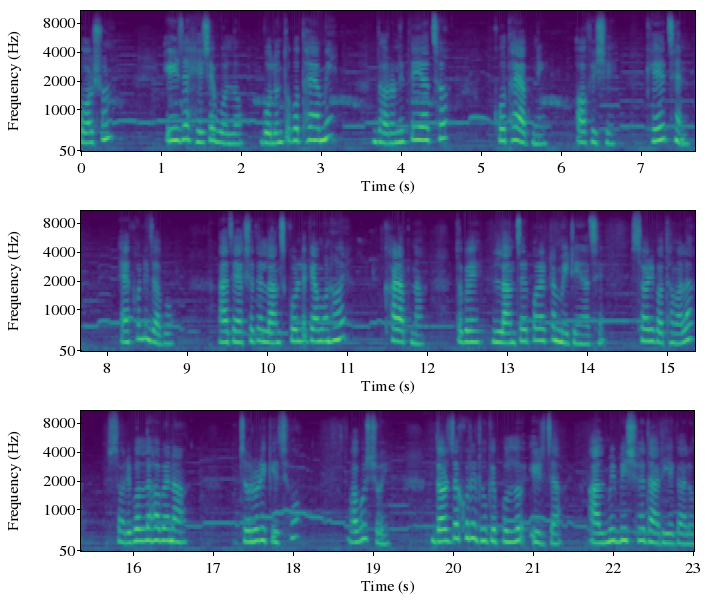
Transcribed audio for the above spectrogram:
বর্ষণ? ইরজা হেসে বলল, বলুন তো কোথায় আমি? ধরণীতেই আছো। কোথায় আপনি? অফিসে। খেয়েছেন? এখনই যাব। আজ একসাথে লাঞ্চ করলে কেমন হয়? খারাপ না। তবে লাঞ্চের পর একটা মিটিং আছে। সরি কথামালা। সরি বললে হবে না। জরুরি কিছু? অবশ্যই। দরজা খুলে ঢুকে পড়ল ইরজা। আলমির বিষয়ে দাঁড়িয়ে গেল।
